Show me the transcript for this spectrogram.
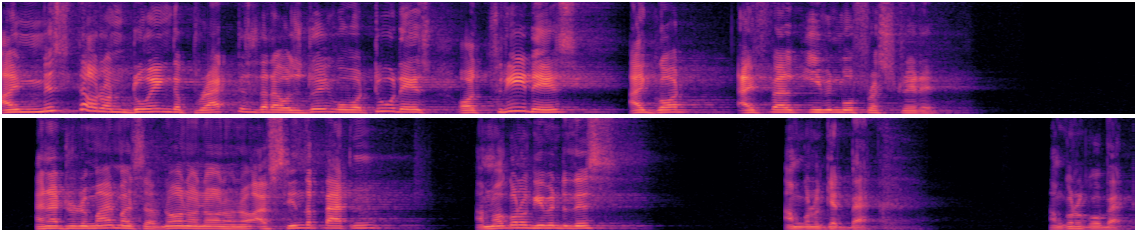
I missed out on doing the practice that I was doing over two days or three days, I got, I felt even more frustrated. And I had to remind myself no, no, no, no, no. I've seen the pattern. I'm not going to give in to this. I'm going to get back. I'm going to go back.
